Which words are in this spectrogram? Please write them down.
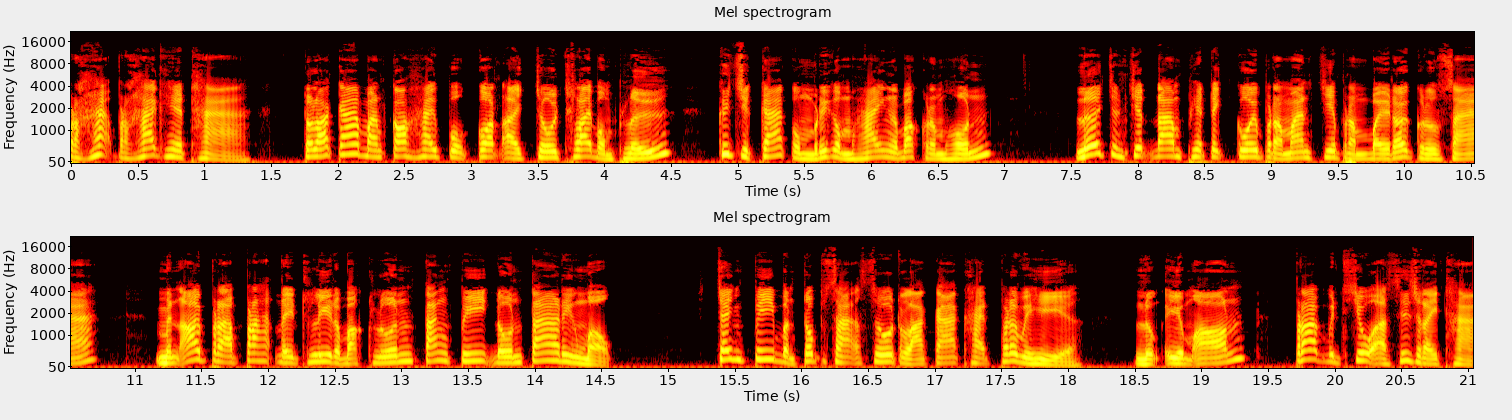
ប្រហាក់ប្រហែលគ្នាថាតឡាការបានកោះហៅពួកគាត់ឲ្យចូលឆ្លើយបំភ្លឺគឺជាការគំរាមកំហែងរបស់ក្រុមហ៊ុនលើជនជាតិដើមភាគតិចគួយប្រមាណជា800គ្រួសារមិនឲ្យប្រើប្រាស់ដីធ្លីរបស់ខ្លួនតាំងពីដូនតារៀងមក ចេញពីបន្ទប់សាកសួរតុលាការខេត្តព្រះវិហារលោកអៀមអន ប្រាប់វិទ្យុអាស៊ីសេរីថា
